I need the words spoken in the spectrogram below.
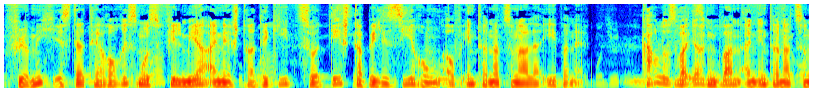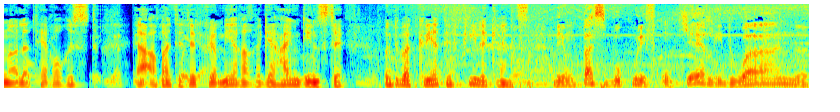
Für mich ist der Terrorismus vielmehr eine Strategie zur Destabilisierung auf internationaler Ebene. Carlos war irgendwann ein internationaler Terrorist. Er arbeitete für mehrere Geheimdienste und überquerte viele Grenzen. Mais on passe beaucoup les frontières, les douanes.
